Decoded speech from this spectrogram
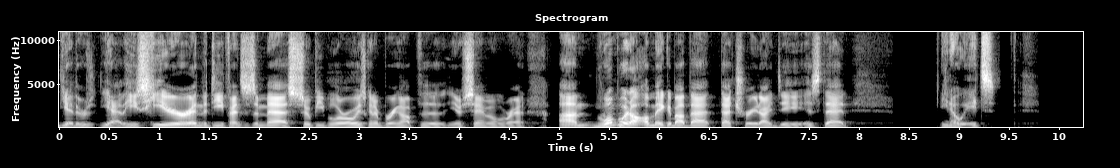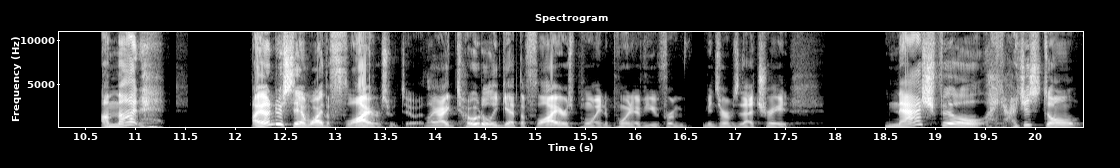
Yeah, there's yeah he's here and the defense is a mess, so people are always going to bring up the you know Samuel Morin. Um, one point I'll make about that that trade ID is that you know it's I'm not. I understand why the Flyers would do it. Like I totally get the Flyers' point, a point of view from in terms of that trade. Nashville, like I just don't.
